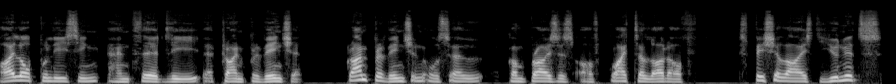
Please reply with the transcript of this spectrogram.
bylaw policing, and thirdly, uh, crime prevention. Crime prevention also comprises of quite a lot of specialized units.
